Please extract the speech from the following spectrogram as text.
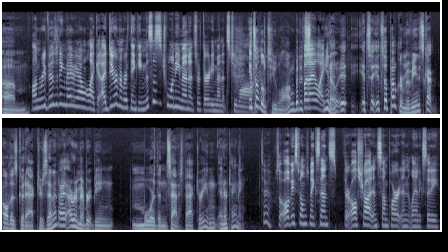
Um, On revisiting, maybe I won't like it. I do remember thinking this is 20 minutes or 30 minutes too long. it's a little too long, but it's But I like you know it. it's a it's a poker movie and it's got all those good actors in it. I, I remember it being more than satisfactory and entertaining. too. So all these films make sense. They're all shot in some part in Atlantic City.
